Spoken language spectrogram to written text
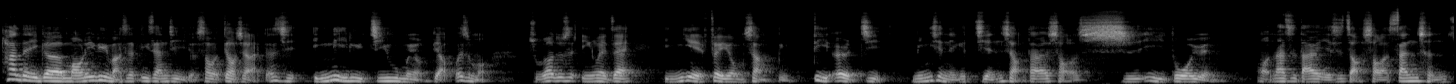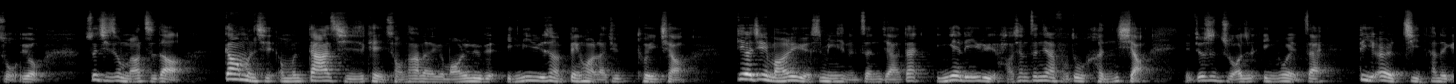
它的一个毛利率嘛，是在第三季有稍微掉下来，但是其盈利率几乎没有掉。为什么？主要就是因为在营业费用上比第二季明显的一个减少，大概少了十亿多元哦，那是大概也是少少了三成左右。所以其实我们要知道，刚刚我们其我们大家其实可以从它的一个毛利率跟盈利率上的变化来去推敲。第二季的毛利率也是明显的增加，但营业利率好像增加的幅度很小，也就是主要就是因为在第二季它的一个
